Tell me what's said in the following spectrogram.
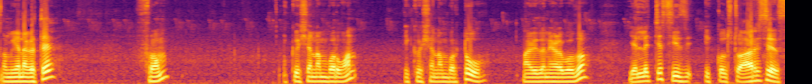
ನಮಗೇನಾಗುತ್ತೆ from equation number one equation number two ನಾವು ಇದನ್ನು ಹೇಳ್ಬೋದು L H S is equals to R S S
